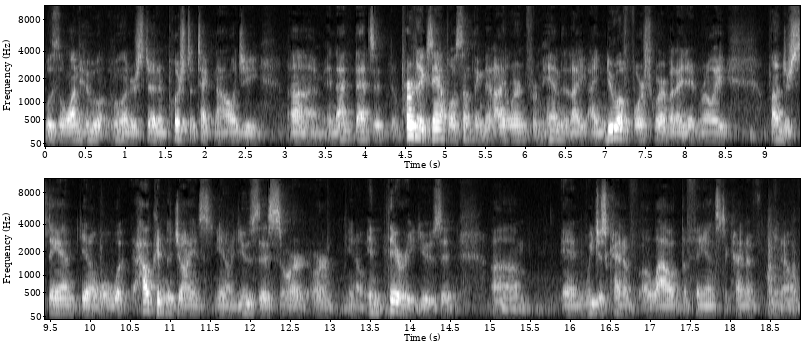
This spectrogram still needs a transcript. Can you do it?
was the one who, who understood and pushed the technology. Um, and that, that's a, perfect example of something that I learned from him that I, I knew of Foursquare, but I didn't really understand, you know, well, what, how can the Giants, you know, use this or, or you know, in theory, use it. Um, and we just kind of allowed the fans to kind of, you know,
